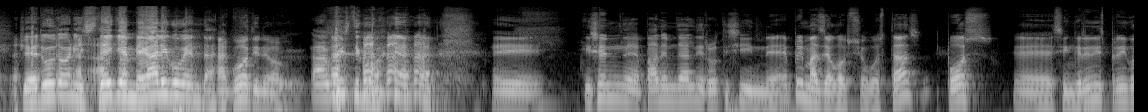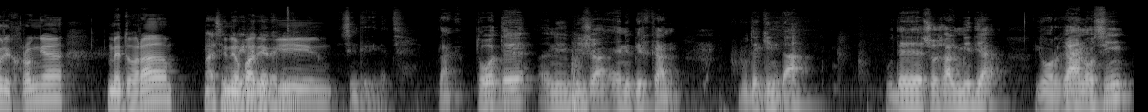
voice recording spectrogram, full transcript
και τούτον η στέκη είναι μεγάλη κουβέντα. Ακούω την εγώ. Ακούστικο. Ε, Είσαι ε, πάλι μια άλλη ερώτηση. ε, Πριν μας διακόψει ο Κωστάς, πώς ε, συγκρίνεις πριν 20 χρόνια με τώρα Μα, την συγκρίνεται, ρε, οπαδική... Συγκρίνεται. Εντάξει, τότε δεν υπήρχαν- δεν υπήρχαν ούτε κινητά, ούτε social media. Η οργάνωση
